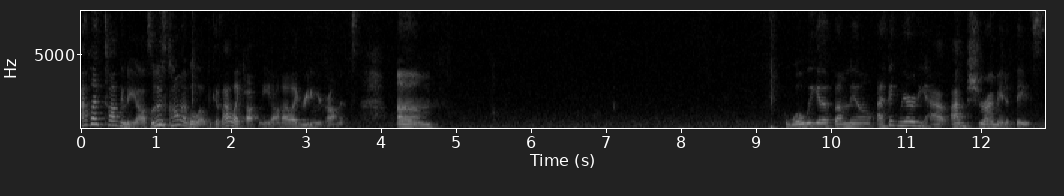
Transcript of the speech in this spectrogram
I like talking to y'all, so just comment below because I like talking to y'all and I like reading your comments. Um will we get a thumbnail? I think we already have. I'm sure I made a face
